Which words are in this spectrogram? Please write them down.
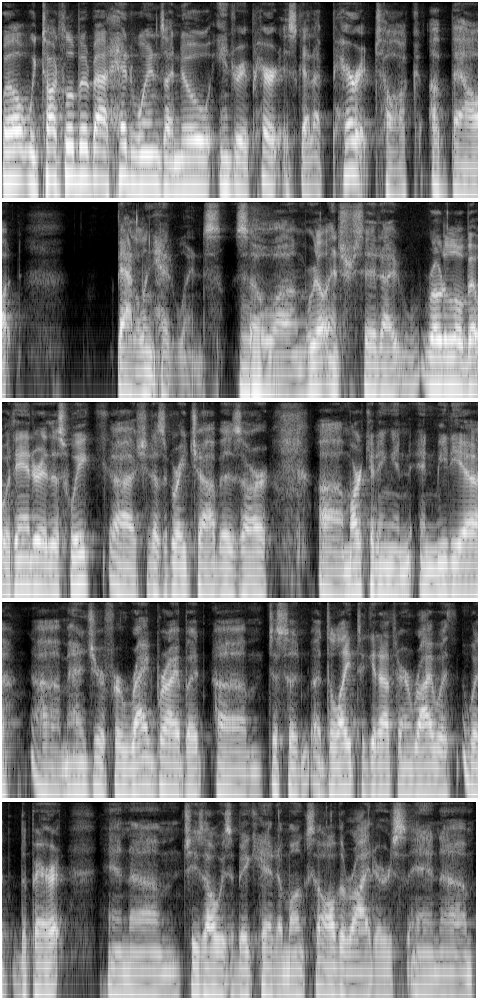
Well, we talked a little bit about headwinds. I know Andrea Parrott has got a parrot talk about battling headwinds. So Mm-hmm. I'm real interested. I wrote a little bit with Andrea this week. Uh, she does a great job as our uh, marketing and, and media uh, manager for RAGBRAI, but um, just a, a delight to get out there and ride with, with the parrot. And um, she's always a big hit amongst all the riders. And um,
